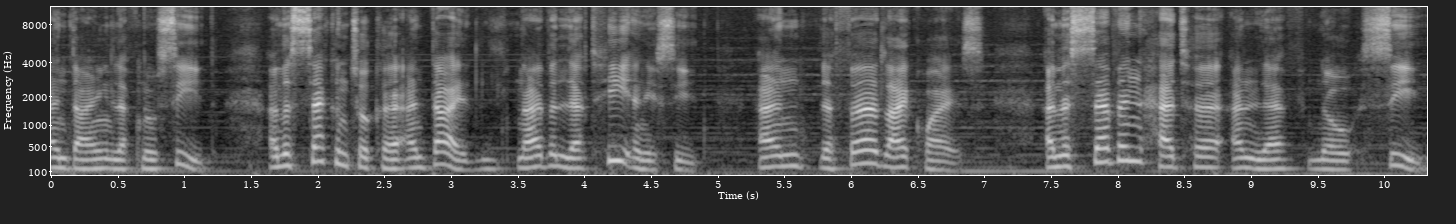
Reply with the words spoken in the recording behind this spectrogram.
and dying left no seed. And the second took her and died, neither left he any seed. And the third likewise. And the seven had her and left no seed.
